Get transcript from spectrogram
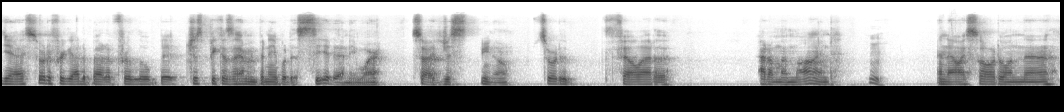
Yeah, I sort of forgot about it for a little bit just because I haven't been able to see it anywhere. So I just, you know, sort of fell out of out of my mind. And now I saw it on uh,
